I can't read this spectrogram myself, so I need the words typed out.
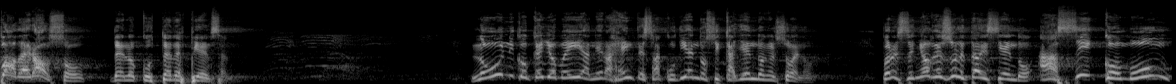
poderoso de lo que ustedes piensan. Lo único que ellos veían era gente sacudiéndose y cayendo en el suelo. Pero el Señor Jesús le está diciendo, así como un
